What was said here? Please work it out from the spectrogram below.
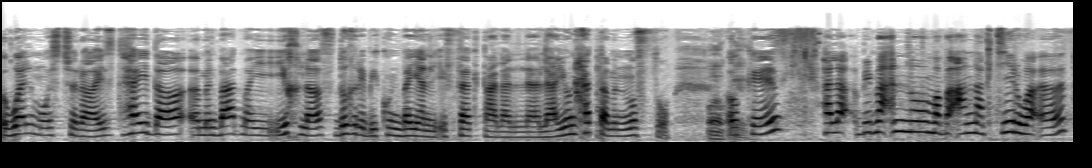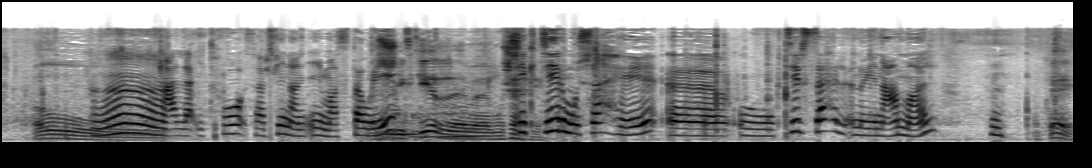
well moisturized هيدا من بعد ما يخلص دغري بيكون بين ال effect على ال- العيون حتى من نصه okay. okay هلا بما إنه ما بقى عنا كثير وقت أوه. علقت فوق صار فينا نقيمها استوي. شيء كثير مشهي شيء كثير مشهي آه وكثير سهل إنه ينعمل. okay.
